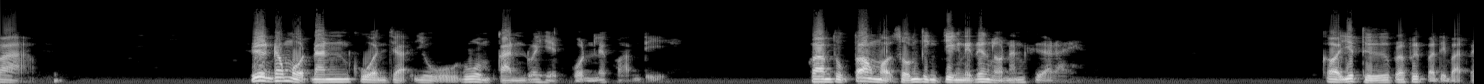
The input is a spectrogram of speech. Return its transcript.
ว่า เรื่องทั้งหมดนั้นควรจะอยู่ร่วมกันด้วยเหตุผลและความดี ความถูกต้องเหมาะสมจริง ๆ ในเรื่องเหล่านั้นคืออะไร ก็ยึดถือประพฤติปฏิบัติไป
